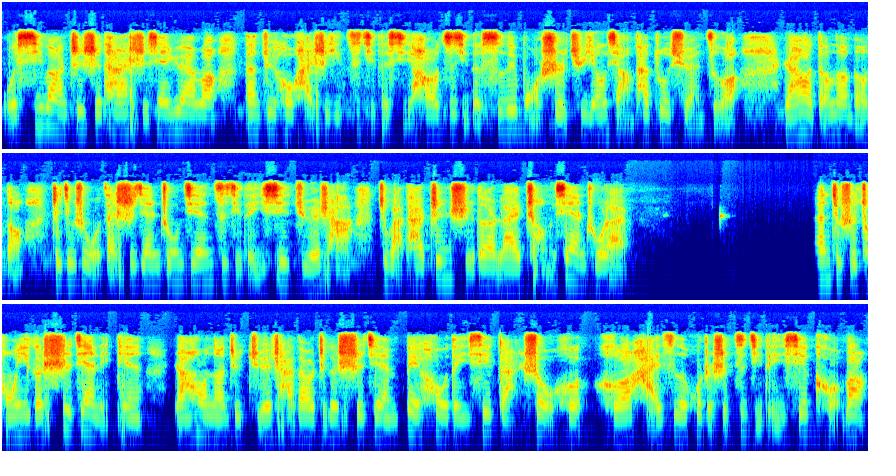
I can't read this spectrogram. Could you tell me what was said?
我希望支持他实现愿望，但最后还是以自己的喜好、自己的思维模式去影响他做选择，然后等等等等，这就是我在事件中间自己的一些觉察，就把它真实的来呈现出来。就是从一个事件里边，然后呢，就觉察到这个事件背后的一些感受和和孩子或者是自己的一些渴望，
